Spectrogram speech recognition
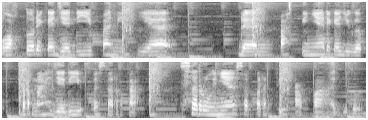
waktu Rika jadi panitia dan pastinya Rika juga pernah jadi peserta. Serunya seperti apa gitu.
